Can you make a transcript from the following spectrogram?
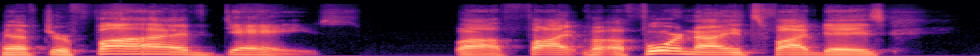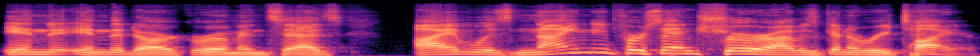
after five days, uh, five, uh, four nights, five days in the, in the dark room and says, I was 90% sure I was going to retire.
